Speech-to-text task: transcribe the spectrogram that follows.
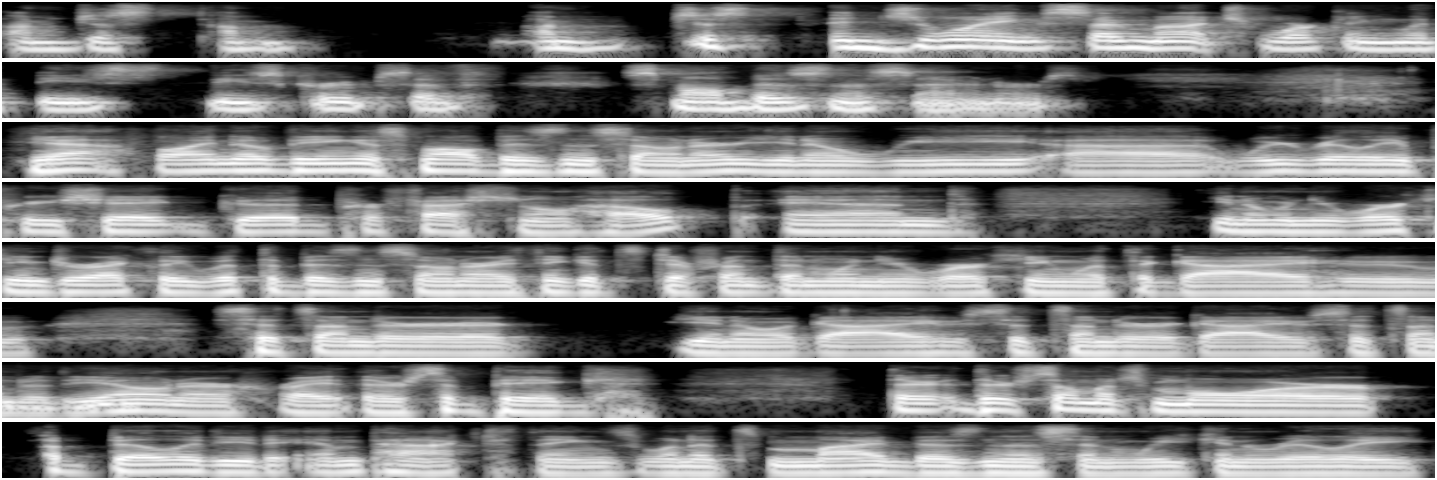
I'm just, I'm, I'm just enjoying so much working with these, these groups of small business owners. Yeah, well, I know being a small business owner, you know, we uh, we really appreciate good professional help, and you know, when you're working directly with the business owner, I think it's different than when you're working with the guy who sits under, you know, a guy who sits under a guy who sits under the mm-hmm. owner, right? There's a big, there, there's so much more ability to impact things when it's my business and we can really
